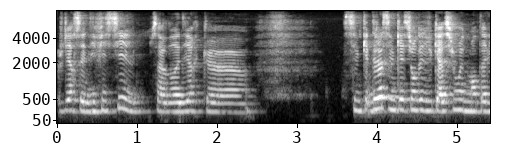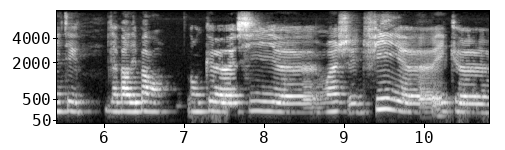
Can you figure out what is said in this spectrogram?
je veux dire, c'est difficile. Ça voudrait dire que déjà c'est une question d'éducation et de mentalité de la part des parents. Donc euh, si euh, moi j'ai une fille et que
